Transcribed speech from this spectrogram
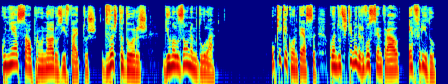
conhece ao pormenor os efeitos devastadores de uma lesão na medula. O que é que acontece quando o sistema nervoso central é ferido?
